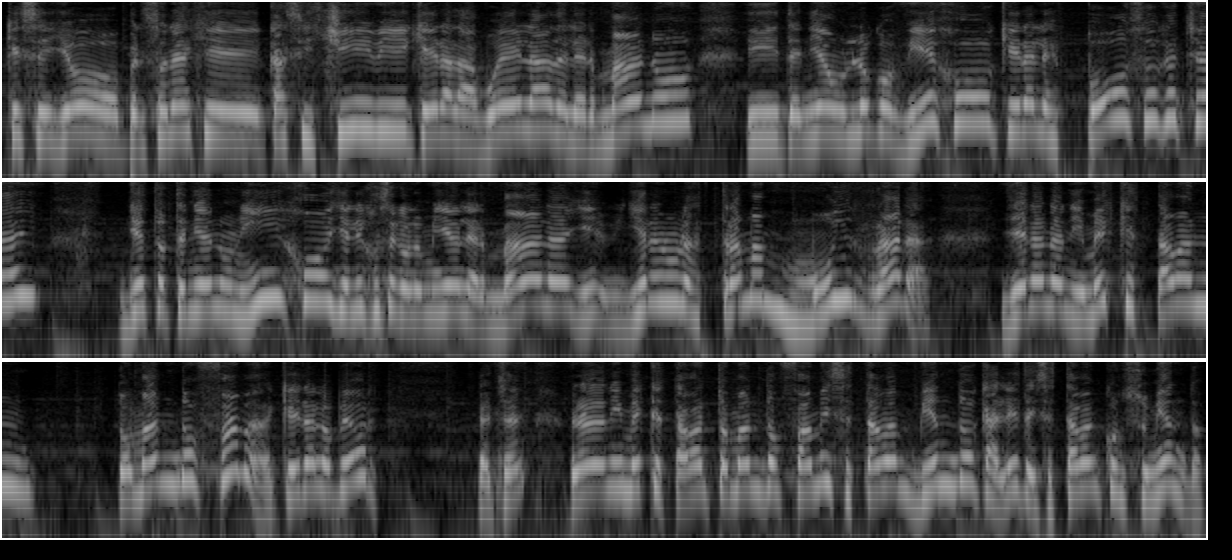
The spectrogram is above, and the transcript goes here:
qué sé yo, personaje casi chibi, que era la abuela del hermano, y tenía un loco viejo, que era el esposo, ¿cachai? Y estos tenían un hijo, y el hijo se comía a la hermana, y, eran unas tramas muy raras. Y eran animes que estaban tomando fama, que era lo peor. ¿Cachai? Eran animes que estaban tomando fama y se estaban viendo caleta y se estaban consumiendo.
